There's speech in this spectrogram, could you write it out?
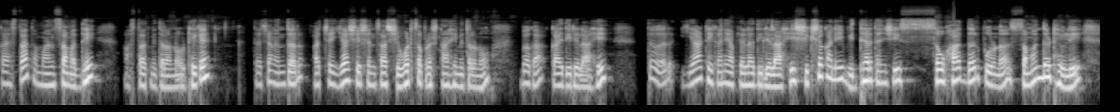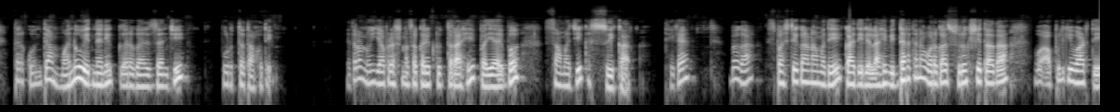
काय असतात? माणसामध्ये असतात मित्रांनो ठीक आहे? त्याच्यानंतर आजच्या या सेशनचा शेवटचा प्रश्न आहे मित्रांनो बघा काय दिलेला आहे. तर या ठिकाणी आपल्याला दिलेला आहे शिक्षकाने विद्यार्थ्यांशी सौहार्दपूर्ण संबंध ठेवले तर कोणत्या मनोवैज्ञानिक गरजांची पूर्तता होते? मित्रांनो या प्रश्नाचं करेक्ट उत्तर आहे पर्याय ब सामाजिक स्वीकार. ठीक आहे? बघा स्पष्टीकरणामध्ये काय दिलेलं आहे? विद्यार्थ्यांना वर्गात सुरक्षितता व आपुलकी वाढते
